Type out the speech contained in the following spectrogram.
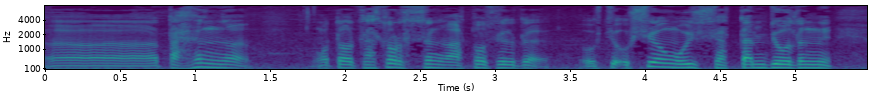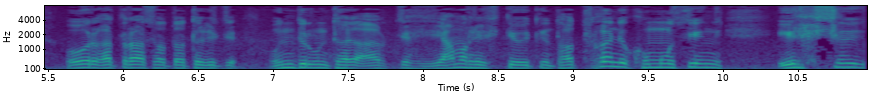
дахин одоо засварлсан атусыг өшөөн үе шат дамжуулан өөр гадраас одоо тэгж өндөр үнэтэй авч ямар хэрэгтэй байдгийг тодорхой нэг хүмүүсийн эрх шиг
